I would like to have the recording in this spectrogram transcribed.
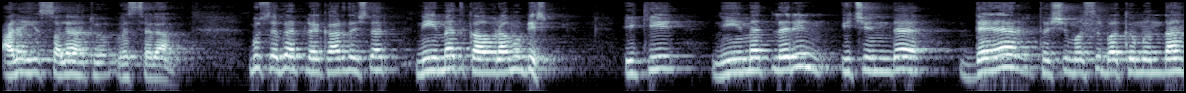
aleyhissalatu vesselam. Bu sebeple kardeşler nimet kavramı bir. İki, nimetlerin içinde değer taşıması bakımından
